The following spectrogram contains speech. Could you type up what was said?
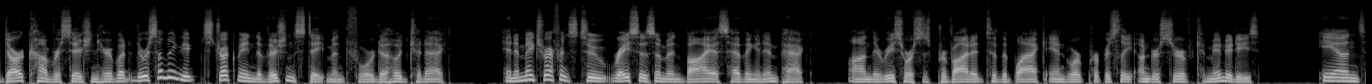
dark conversation here, but there was something that struck me in the vision statement for Da Hood Connect, and it makes reference to racism and bias having an impact on the resources provided to the black and or purposely underserved communities. And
